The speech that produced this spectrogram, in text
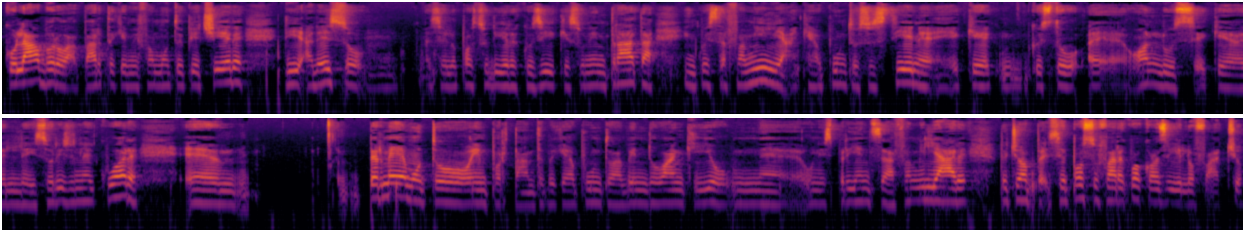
collaboro, a parte che mi fa molto piacere, di adesso se lo posso dire così, che sono entrata in questa famiglia che appunto sostiene che mm, questo eh, onlus, che è il sorriso nel cuore, eh, per me è molto importante perché appunto avendo anche io eh, un'esperienza familiare, perciò se posso fare qualcosa io lo faccio.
